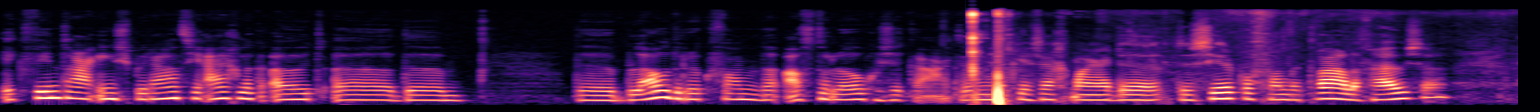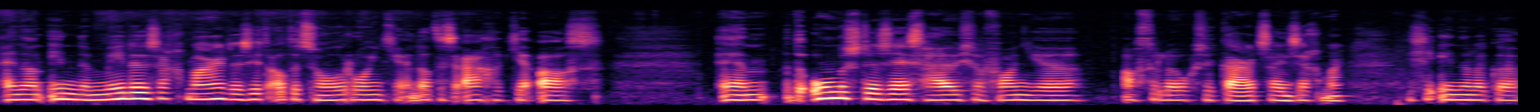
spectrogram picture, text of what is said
ik vind haar inspiratie eigenlijk uit uh, de, de blauwdruk van de astrologische kaart. dan heb je zeg maar de, de cirkel van de twaalf huizen. En dan in de midden, zeg maar, daar zit altijd zo'n rondje. En dat is eigenlijk je as. En de onderste zes huizen van je astrologische kaart zijn, zeg maar, is je innerlijke,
